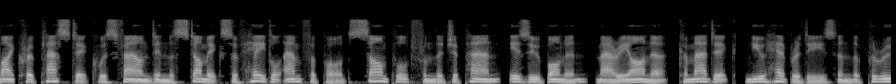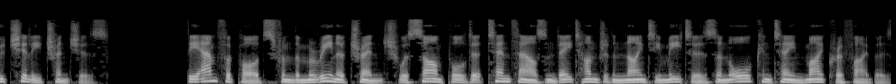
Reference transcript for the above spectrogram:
Microplastic was found in the stomachs of hadal amphipods sampled from the Japan, Izu Bonin, Mariana, Kermadec, New Hebrides and the Peru-Chile trenches. The amphipods from the Mariana Trench were sampled at 10,890 meters and all contained microfibers.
